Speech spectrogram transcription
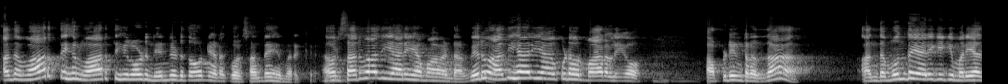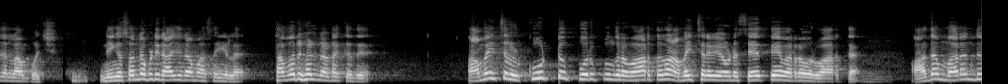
அந்த வார்த்தைகள் வார்த்தைகளோடு நின்றுடுதோன்னு எனக்கு ஒரு சந்தேகம் இருக்கு. அவர் சர்வாதிகாரியா வேண்டாம். வெறும் அதிகாரியா கூட அவர் மாறலையோ? அப்படின்றதுதான் அந்த முந்தைய அறிக்கைக்கு மரியாதை இல்லாமல் போச்சு. நீங்க சொன்னபடி ராஜினாமா செய்யல. தவறுகள் நடக்குது. அமைச்சர்கள் கூட்டு பொறுப்புங்கிற வார்த்தை தான் அமைச்சரவையோட சேர்த்தே வர்ற ஒரு வார்த்தை. அதை மறந்து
